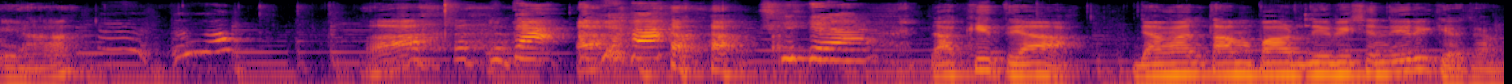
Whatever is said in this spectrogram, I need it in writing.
Ya. Enak. Ah. Tidak. Iya. Sakit ya. Jangan tampar diri sendiri ya, Cang.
